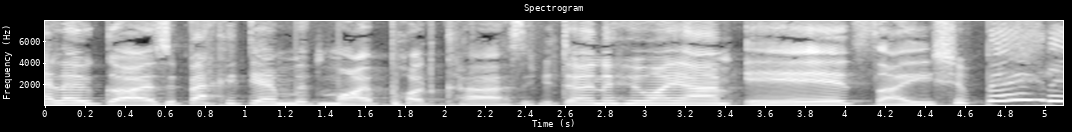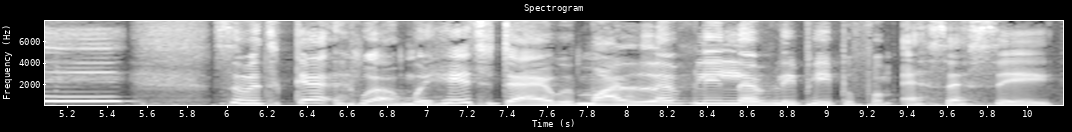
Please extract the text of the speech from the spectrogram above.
Hello, guys. We're back again with my podcast. If you don't know who I am, it's Aiesha Bailey. So it's get well. We're here today with my lovely, lovely people from SSE.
